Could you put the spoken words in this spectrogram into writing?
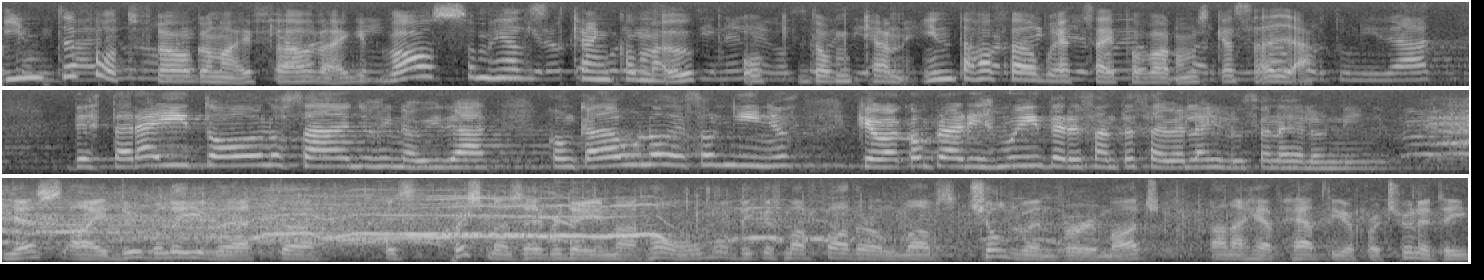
inte fått frågorna i förväg. Vad som helst kan komma upp och de kan inte ha förberett sig på vad de ska säga. Oportunidad de estar ahí todos los años en Navidad con cada uno de esos niños que va a comprar y es muy interesante saber las ilusiones de los niños. Yes, I do believe that uh, it's Christmas every day in my home because my father loves children very much, and I have had the opportunity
